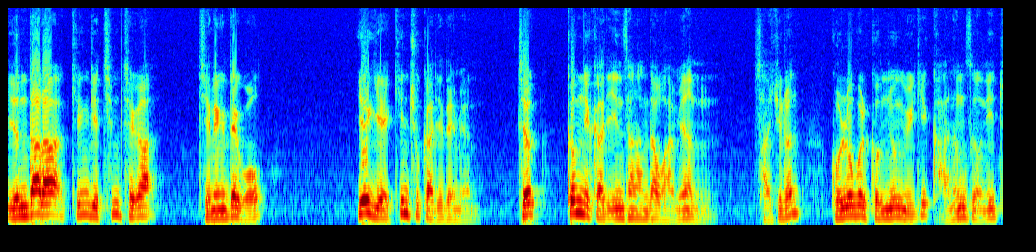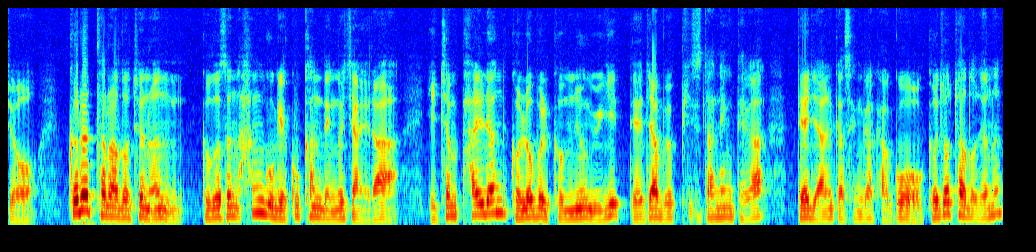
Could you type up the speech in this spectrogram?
연달아 경기 침체가 진행되고 여기에 긴축까지 되면 즉 금리까지 인상한다고 하면 사실은 글로벌 금융위기 가능성은 있죠. 그렇더라도 저는 그것은 한국에 국한된 것이 아니라 2008년 글로벌 금융위기 대자부 비슷한 행태가 되지 않을까 생각하고 그조차도 저는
